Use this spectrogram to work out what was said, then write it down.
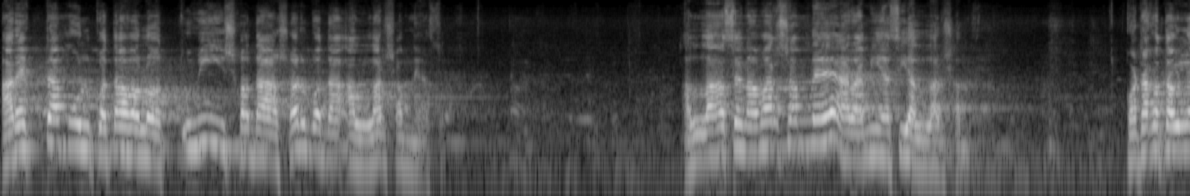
আরেকটা মূল কথা হলো, তুমি সদা সর্বদা আল্লাহর সামনে আছো। আল্লাহ আছেন আমার সামনে আর আমি আছি আল্লাহর সামনে। কটা কথা হইল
